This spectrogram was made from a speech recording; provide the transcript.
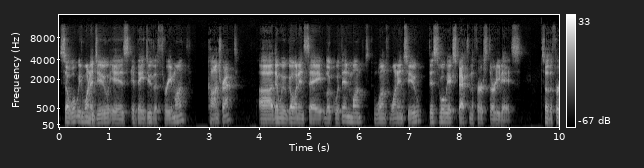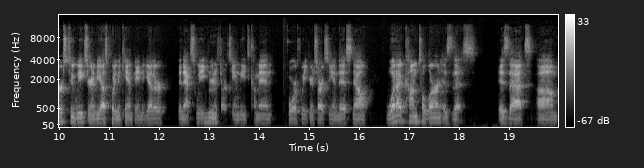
so what we'd want to do is if they do the three month contract, uh, then we would go in and say, look, within month month one and two, this is what we expect in the first 30 days. So the first two weeks are going to be us putting the campaign together. The next week, mm-hmm. you're going to start seeing leads come in. Fourth week, you're going to start seeing this. Now, what I've come to learn is this is that um,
